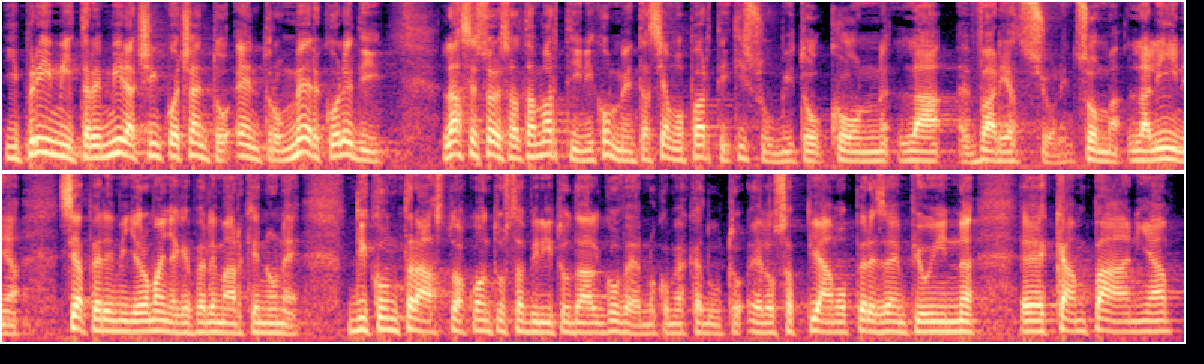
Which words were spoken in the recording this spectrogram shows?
i primi 3.500 entro mercoledì. L'assessore Saltamartini commenta siamo partiti subito con la variazione, insomma la linea sia per Emilia Romagna che per le Marche non è di contrasto a quanto stabilito dal governo come è accaduto e lo sappiamo per esempio in eh, Campania.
